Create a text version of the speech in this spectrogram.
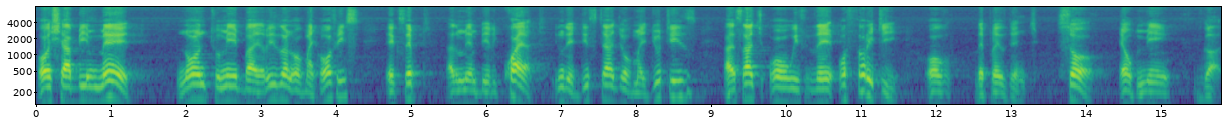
or shall be made known to me by reason of my office, except as may be required in the discharge of my duties as such or with the authority of the president. So help me God.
